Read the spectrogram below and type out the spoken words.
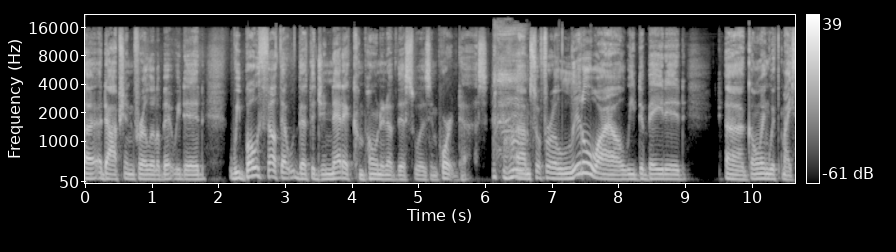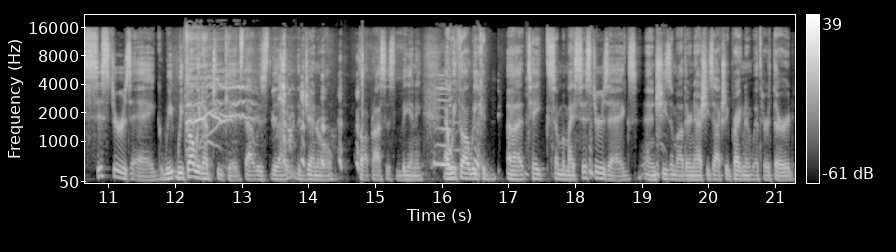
uh, adoption for a little bit. We did. We both felt that that the genetic component of this was important to us. Um, so for a little while, we debated uh, going with my sister's egg. We, we thought we'd have two kids. That was the, the general thought process at the beginning. And we thought we could uh, take some of my sister's eggs, and she's a mother now. She's actually pregnant with her third,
